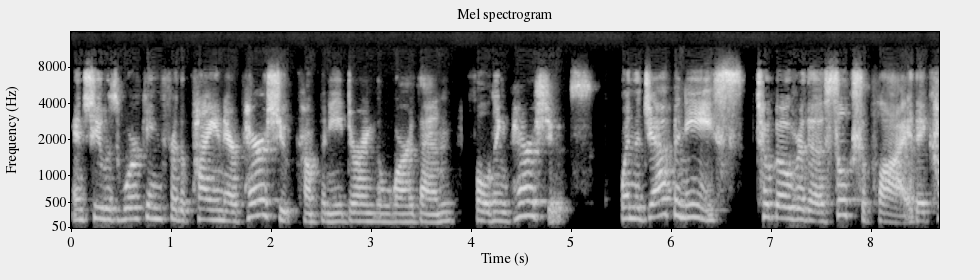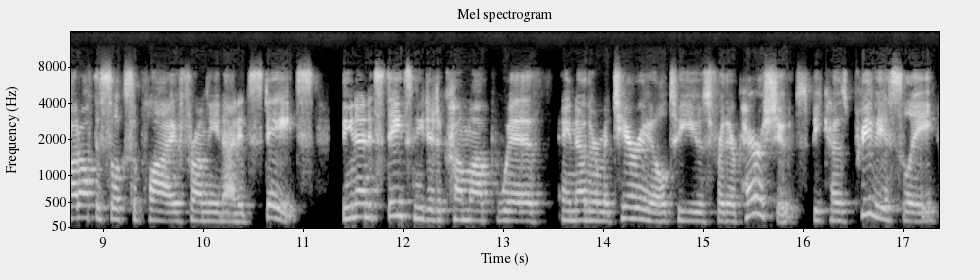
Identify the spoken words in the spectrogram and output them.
and she was working for the Pioneer Parachute Company during the war then, folding parachutes. When the Japanese took over the silk supply, they cut off the silk supply from the United States. The United States needed to come up with another material to use for their parachutes because previously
